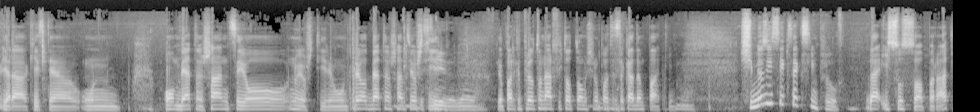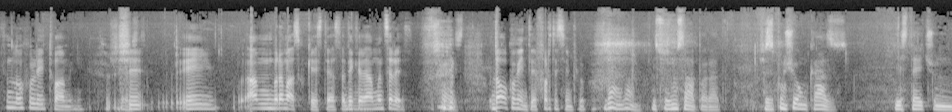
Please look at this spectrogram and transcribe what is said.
era chestia, un om beat în șanță, o, nu e o știre, un preot beat în șanță e o știre. știre da, da. Eu parcă preotul n-ar fi tot om și nu poate să cadă în patim. Da. Și mi-a zis exact simplu, da, Isus s-a apărat când locul lui oamenii. Și, și ei am rămas cu chestia asta, adică am înțeles. Două cuvinte, foarte simplu. Da, da, Iisus nu s-a apărat. Și să spun și eu un caz. Este aici un,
